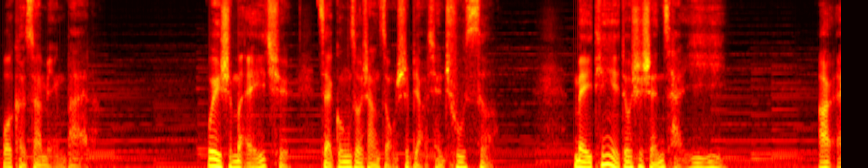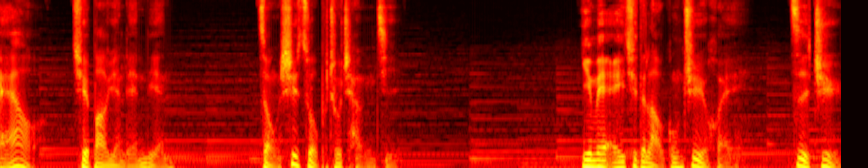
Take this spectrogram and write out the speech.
我可算明白了，为什么 H 在工作上总是表现出色。每天也都是神采奕奕，而 L 却抱怨连连，总是做不出成绩。因为 H 的老公智慧、自制、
